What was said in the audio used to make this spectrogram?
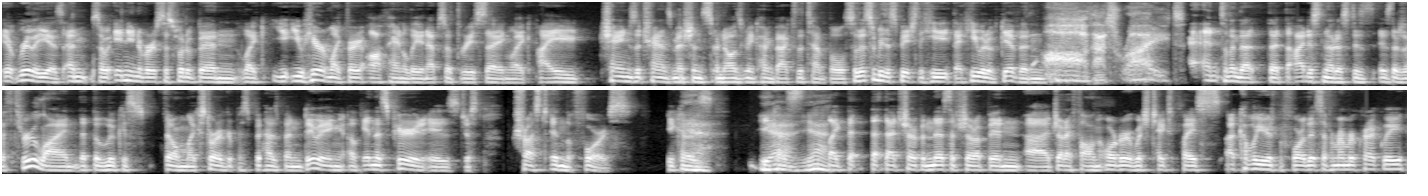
It really is. And so in universe, this would have been like you, you hear him like very offhandedly in episode three saying, like, I changed the transmission so no one's gonna be coming back to the temple. So this would be the speech that he that he would have given. Oh, that's right. And something that, that I just noticed is is there's a through line that the Lucasfilm like story group has been, has been doing of in this period is just trust in the force. Because Yeah, because yeah. like that, that that showed up in this, that showed up in uh, Jedi Fallen Order, which takes place a couple years before this, if I remember correctly.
